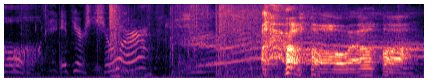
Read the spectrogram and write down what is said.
Oh, if you're sure. Oh, well,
